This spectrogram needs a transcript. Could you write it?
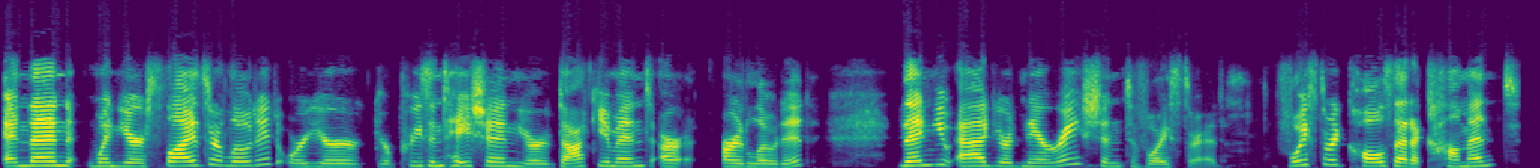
And then when your slides are loaded or your, your presentation, your document are, are loaded, then you add your narration to VoiceThread. VoiceThread calls that a comment,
